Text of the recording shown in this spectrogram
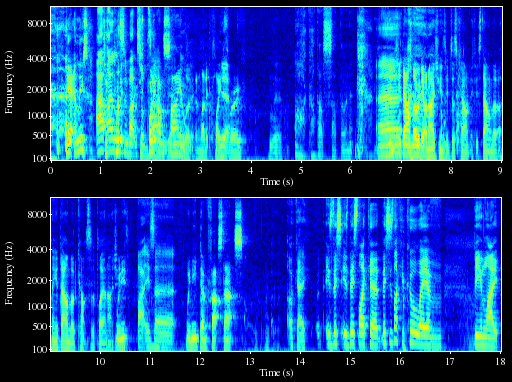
yeah. At least I- just I put listen it, back just put it on sometimes, yeah, silent and let it play Yeah. through. Yeah. Oh god, that's sad though, isn't it? I think if you Uh, download it on iTunes, it does count. If it's download, I think a download counts as a play on iTunes. We need that is uh we need them fat stats. okay. Is this is this like a this is like a cool way of being like,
